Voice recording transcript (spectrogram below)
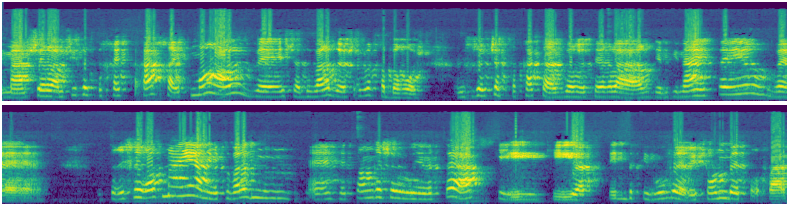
מאשר להמשיך לשחק ככה אתמול, ושהדבר הזה יושב לך בראש. אני חושבת שההפסקה תעזור יותר לארגנטינאי הצעיר, ו... צריך לראות מה יהיה, אני מקווה לצונגה שהוא ינצח, כי, כי להפסיד בסיבוב ראשון בצרפת,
